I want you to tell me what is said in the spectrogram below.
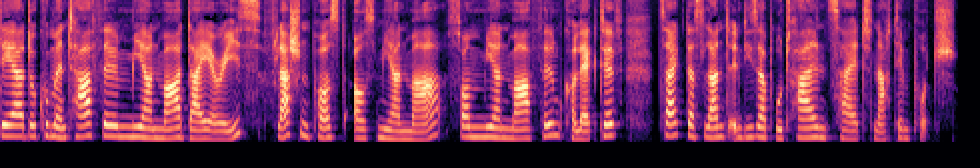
Der Dokumentarfilm Myanmar Diaries, Flaschenpost aus Myanmar vom Myanmar Film Collective zeigt das Land in dieser brutalen Zeit nach dem Putsch.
